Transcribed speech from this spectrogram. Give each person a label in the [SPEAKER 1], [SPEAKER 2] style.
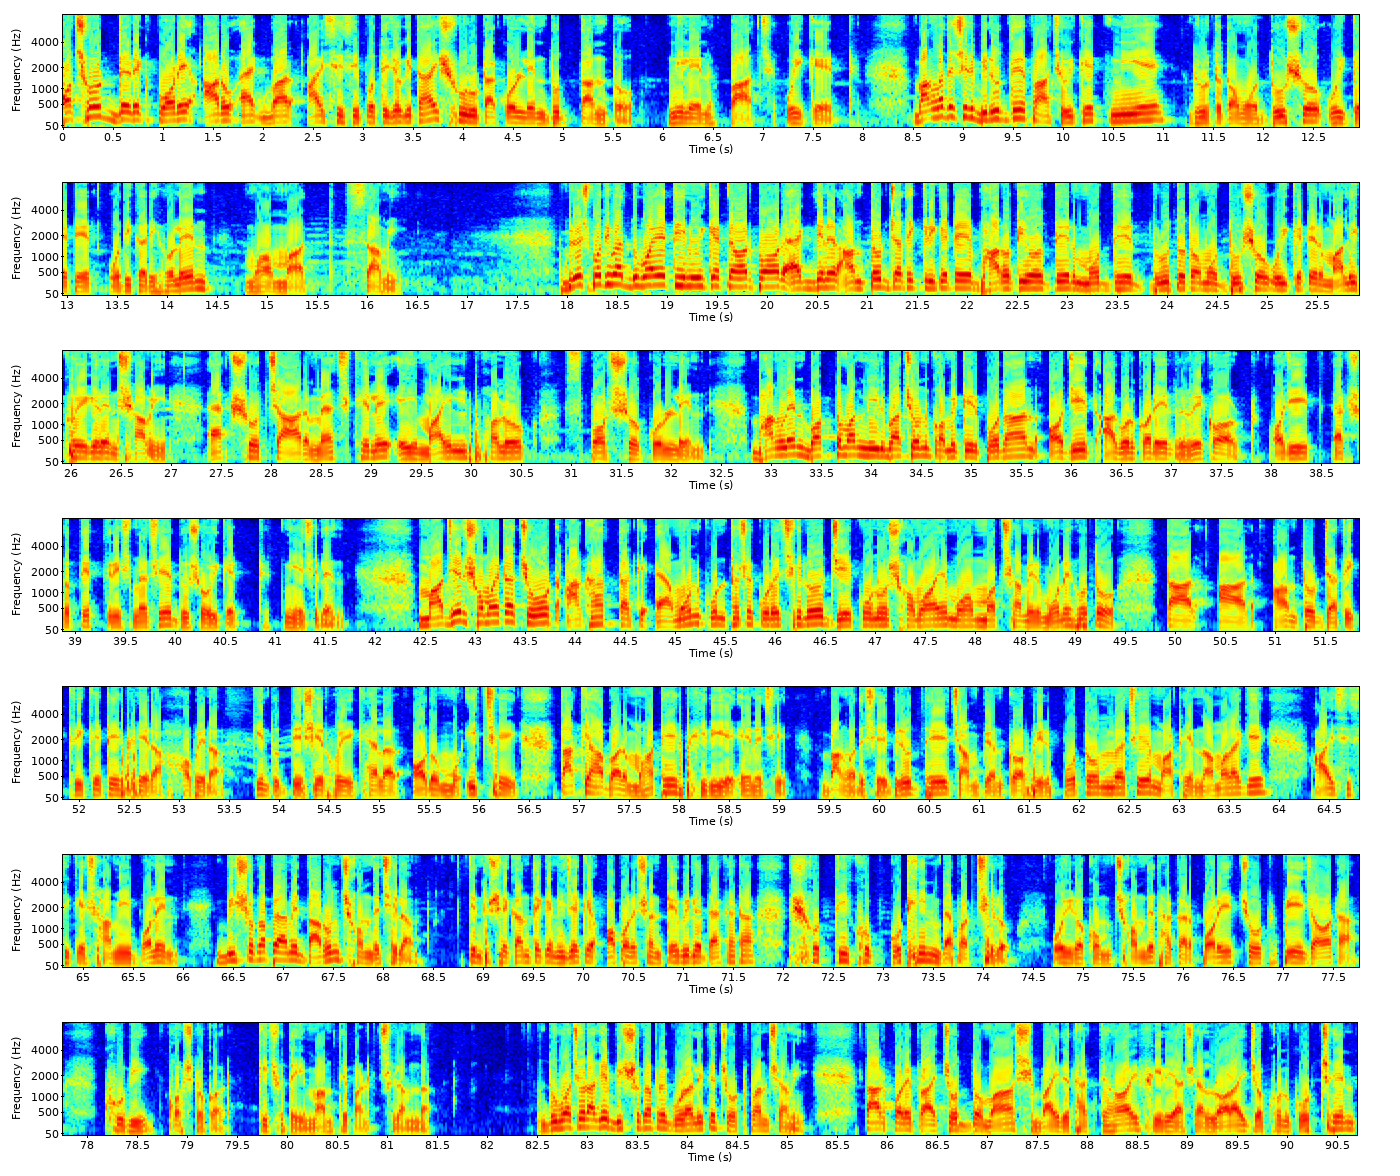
[SPEAKER 1] বছর দেড়েক পরে আরও একবার আইসিসি প্রতিযোগিতায় শুরুটা করলেন দুর্দান্ত। নিলেন পাঁচ উইকেট। বাংলাদেশের বিরুদ্ধে পাঁচ উইকেট নিয়ে দ্রুততম দুশো উইকেটের অধিকারী হলেন মোহাম্মদ সামি। বৃহস্পতিবার দুবাইয়ে তিন উইকেট নেওয়ার পর একদিনের আন্তর্জাতিক ক্রিকেটে ভারতীয়দের মধ্যে দ্রুততম দুশো উইকেটের মালিক হয়ে গেলেন স্বামী। একশো চার ম্যাচ খেলে এই মাইল ফলক স্পর্শ করলেন। ভাঙলেন বর্তমান নির্বাচন কমিটির প্রধান অজিত আগরকরের রেকর্ড। অজিত একশো তেত্রিশ ম্যাচে দুশো উইকেট নিয়েছিলেন। মাঝের সময়টা চোট আঘাত তাকে এমন কোণঠাসা করেছিল যে কোনো সময়ে মোহাম্মদ শামির মনে হতো তার আর আন্তর্জাতিক ক্রিকেটে ফেরা হবে না। কিন্তু দেশের হয়ে খেলার অদম্য ইচ্ছেই তাকে আবার মাঠে ফিরিয়ে এনেছে। বাংলাদেশের বিরুদ্ধে চ্যাম্পিয়ন ট্রফির প্রথম ম্যাচে মাঠে নামার আগে আইসিসিকে স্বামী বলেন, বিশ্বকাপে আমি দারুণ ছন্দে ছিলাম। কিন্তু সেখান থেকে নিজেকে অপারেশন টেবিলে দেখাটা সত্যি খুব কঠিন ব্যাপার ছিল। ওই রকম ছন্দে থাকার পরে চোট পেয়ে যাওয়াটা খুবই কষ্টকর। কিছুতেই মানতে পারছিলাম না। দু বছর আগে বিশ্বকাপের গোড়ালিতে চোট পান স্বামী। তারপরে প্রায় চোদ্দ মাস বাইরে থাকতে হয়, ফিরে আসার লড়াই যখন করছেন,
